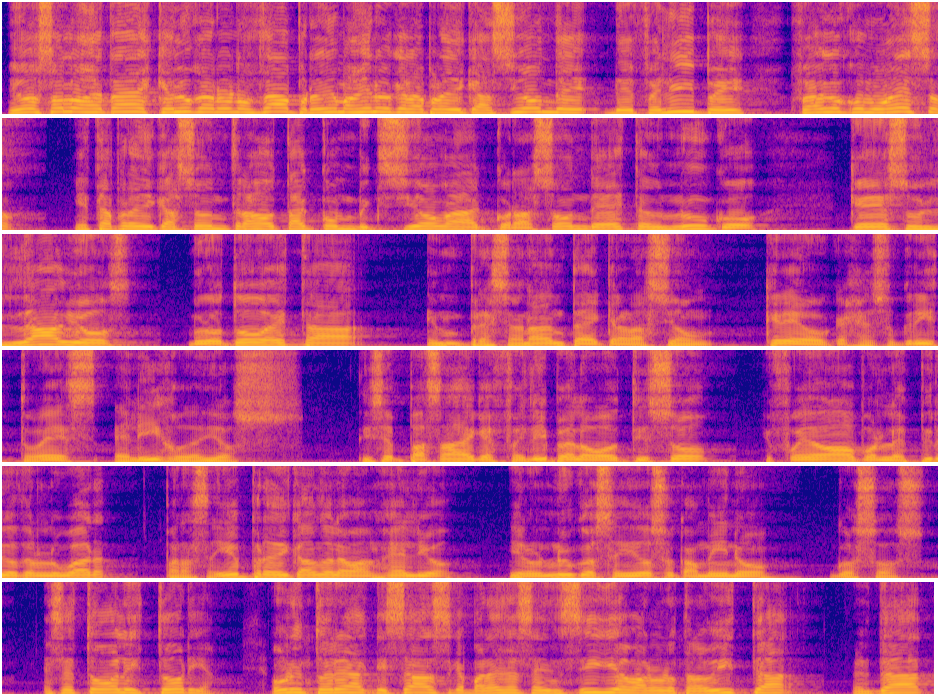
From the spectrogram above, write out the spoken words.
Esos son los detalles que Lucas no nos da, pero yo imagino que la predicación de, de Felipe fue algo como eso. Y esta predicación trajo tal convicción al corazón de este eunuco que de sus labios brotó esta impresionante declaración. Creo que Jesucristo es el Hijo de Dios. Dice el pasaje que Felipe lo bautizó y fue llevado por el Espíritu del lugar para seguir predicando el Evangelio y el eunuco siguió su camino gozoso. Esa es toda la historia. Es una historia quizás que parece sencilla para nuestra vista, ¿verdad?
